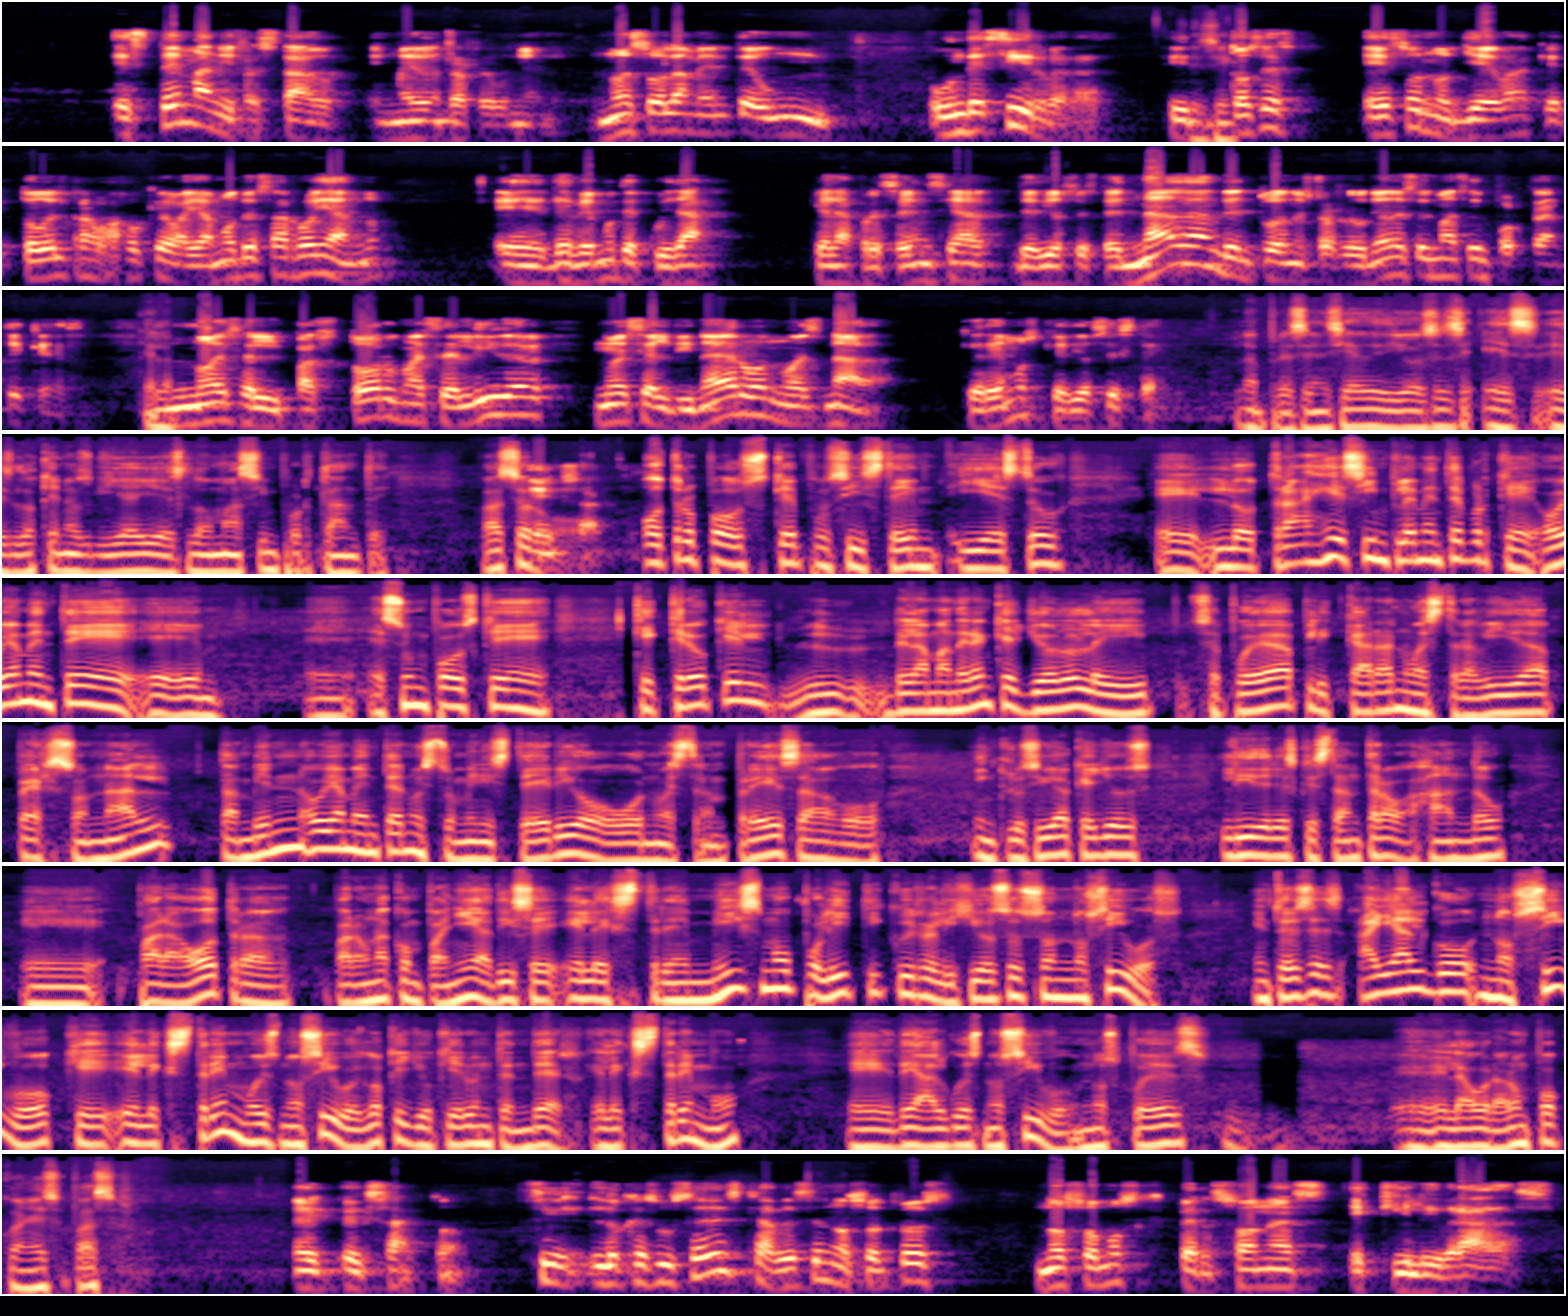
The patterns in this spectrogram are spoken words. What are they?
esté manifestado en medio de nuestras reuniones. No es solamente un, un decir, ¿verdad? Entonces, eso nos lleva a que todo el trabajo que vayamos desarrollando eh, debemos de cuidar que la presencia de Dios esté. Nada dentro de nuestras reuniones es más importante que eso. No es el pastor, no es el líder, no es el dinero, no es nada. Queremos que Dios esté. La presencia de Dios es, es, es lo que nos guía y es lo más importante. Pastor, otro post que pusiste, y esto eh, lo traje simplemente porque obviamente eh, eh, es un post que, que creo que de la manera en que yo lo leí se puede aplicar a nuestra vida personal, también obviamente a nuestro ministerio o nuestra empresa o inclusive a aquellos líderes que están trabajando para otra, para una compañía. Dice, el extremismo político y religioso son nocivos entonces hay algo nocivo que el extremo es nocivo, es lo que yo quiero entender. El extremo eh, de algo es nocivo. ¿Nos puedes eh, elaborar un poco en eso, Pastor? E, exacto. Sí, lo que sucede es que a veces nosotros no somos personas equilibradas.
